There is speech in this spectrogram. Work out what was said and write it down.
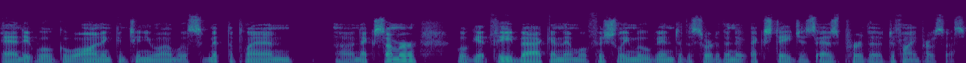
and it will go on and continue on we'll submit the plan uh, next summer we'll get feedback and then we'll officially move into the sort of the next stages as per the defined process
